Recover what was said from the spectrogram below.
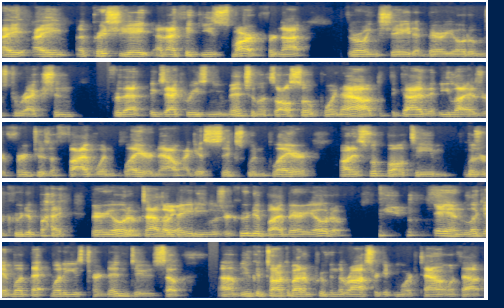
I, I appreciate and I think he's smart for not throwing shade at Barry Odom's direction for that exact reason you mentioned. Let's also point out that the guy that Eli has referred to as a five win player, now I guess six win player, on his football team was recruited by Barry Odom. Tyler oh, yeah. Badie was recruited by Barry Odom. and look at what that what he's turned into. So um, you can talk about improving the roster, getting more talent without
